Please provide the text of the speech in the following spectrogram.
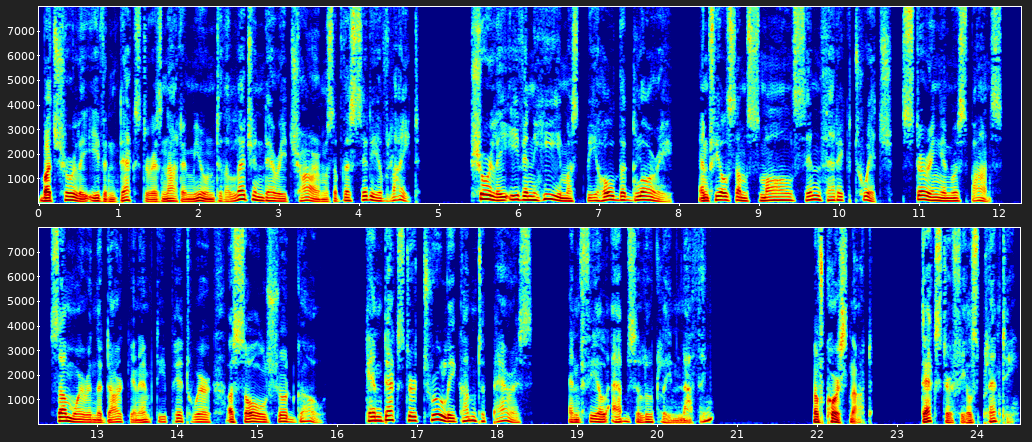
But surely even Dexter is not immune to the legendary charms of the City of Light. Surely even he must behold the glory and feel some small synthetic twitch stirring in response, somewhere in the dark and empty pit where a soul should go. Can Dexter truly come to Paris and feel absolutely nothing? Of course not. Dexter feels plenty.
